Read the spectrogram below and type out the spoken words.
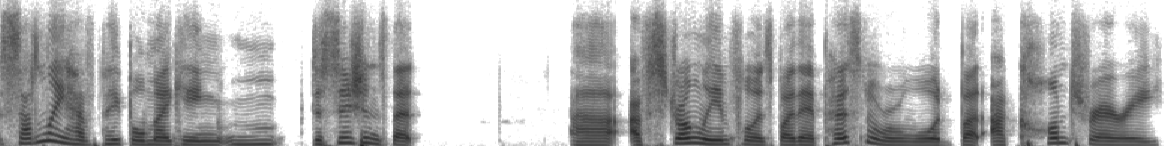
suddenly have people making decisions that uh, are strongly influenced by their personal reward, but are contrary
